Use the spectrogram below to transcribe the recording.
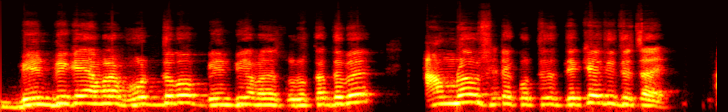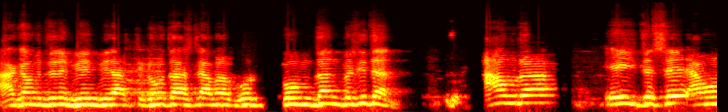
বিএনপিকে আমরা ভোট দেবো, বিএনপি আমাদের সুরক্ষা দেবে, আমরাও সেটা করতে দেখিয়ে দিতে চাই। আগামী দিনে বিএনপি রাষ্ট্রীয় ক্ষমতা আসলে আমরা ভোট কম দেন বেশি দেন। আমরা এই দেশে এমন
